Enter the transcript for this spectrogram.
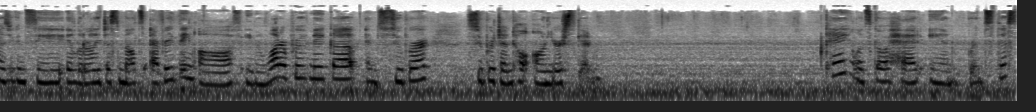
As you can see, it literally just melts everything off, even waterproof makeup and super, super gentle on your skin. Okay, let's go ahead and rinse this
